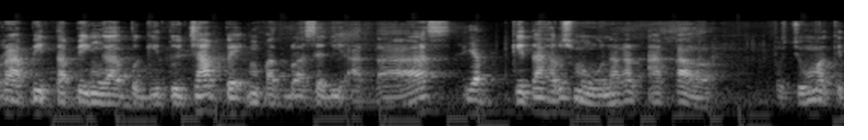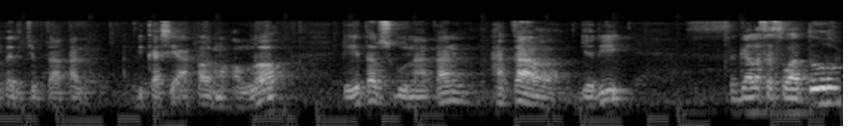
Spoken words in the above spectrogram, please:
rapi tapi nggak begitu capek 14 di atas Yap. kita harus menggunakan akal percuma kita diciptakan dikasih akal sama Allah jadi kita harus gunakan akal jadi Segala sesuatu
